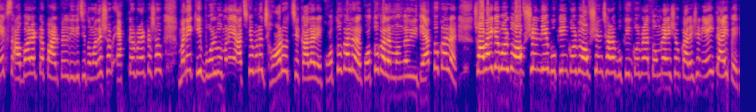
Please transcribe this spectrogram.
নেক্সট আবার একটা পার্পেল দিয়ে দিচ্ছি, তোমাদের সব একটার পর একটা সব মানে কি বলব মানে আজকে মানে ঝড় হচ্ছে কালারে কত কালার কত কালার মঙ্গলগিরিতে এত কালার সবাইকে বলব অপশন দিয়ে বুকিং করবে অপশন ছাড়া বুকিং করবে না। তোমরা এইসব কালেকশন এই টাইপের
